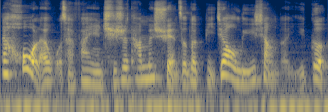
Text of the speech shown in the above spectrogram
但后来我才发现，其实他们选择的比较理想的一个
